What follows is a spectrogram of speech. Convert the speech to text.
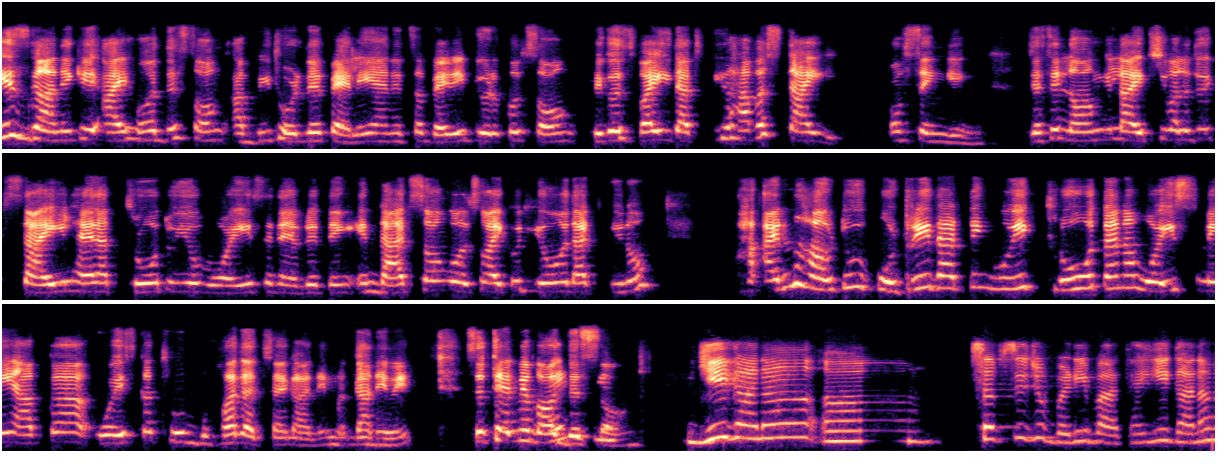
इस गाने के I heard this song अभी थोड़ी देर पहले and it's a very beautiful song because why that you have a style of singing. जैसे लॉन्ग इलायची वाला जो एक स्टाइल है that throw to your voice and everything in that song also I could hear that you know I don't know how to portray that thing वो एक थ्रो होता है ना वॉइस में आपका वॉइस का थ्रो बहुत अच्छा है गाने गाने में। Me about Thank this you. song. ये गाना अ, सबसे जो बड़ी बात है ये गाना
